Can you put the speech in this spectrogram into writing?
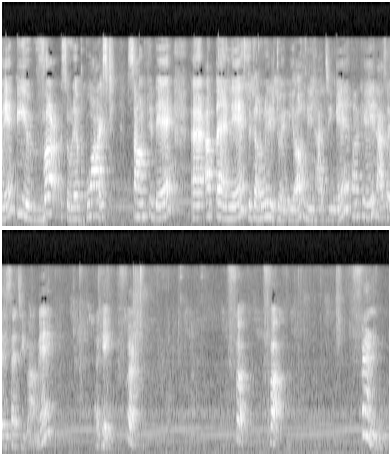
မယ်ပြီးရင် ver ဆိုရဲ voiced sound ဖြစ်တဲ့အဲအတန်နဲ့စကားလုံးလေးတွေတွဲပြီးတော့လေ့ထားကြည့်မယ် okay ဒါဆိုရင်ဆက်ကြည့်ပါမယ် okay fur f f. Fun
